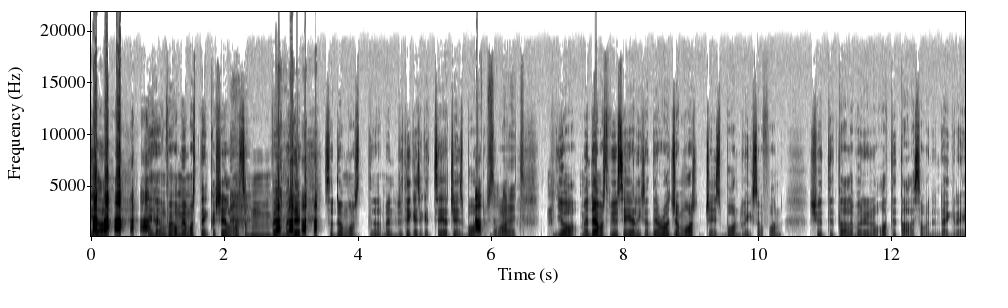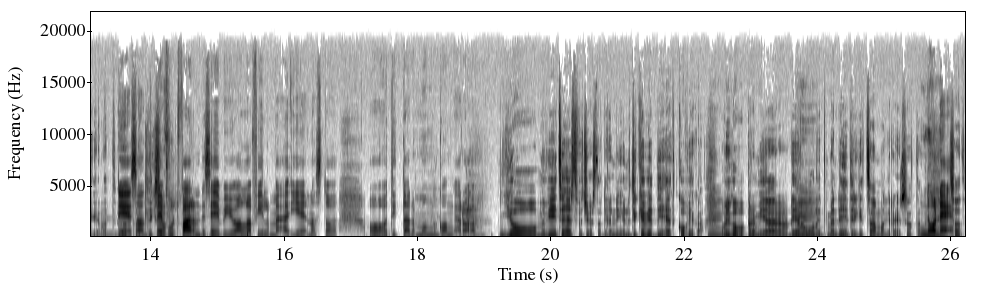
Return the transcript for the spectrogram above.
ja. Om jag måste tänka själv, alltså, hmm, vem är det? Så då måste, men du tänker säkert säga James Bond. va? Absolut. Ja, men där måste vi ju säga liksom att det är Roger Moores James Bond liksom från 70-talet, början av 80-talet som är den där grejen. Att, Det är att, sant. Att, liksom, Men fortfarande ser vi ju alla filmer genast och, och tittar dem många gånger. Och, Jo, men vi är inte så hemskt förtjusta av de här nya. Nu tycker vi att de är helt koviga. Mm. Och vi går på premiärer och det är roligt, men det är inte riktigt samma grej. Så att, Nå, nej. så att,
